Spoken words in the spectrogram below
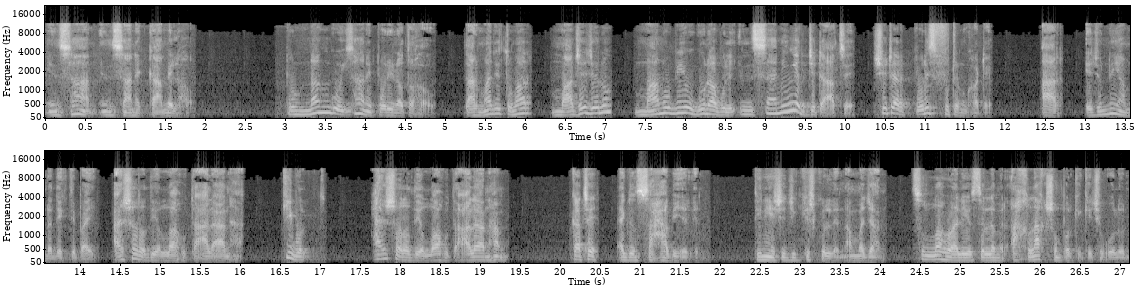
ইনসান ইনসানে কামেল হও। পূর্ণাঙ্গ ইনসানে পরিণত হও। তার মাঝে তোমার মাঝে যেন মানবীয় গুণাবলী ইনসানিয়ত যেটা আছে, সেটার পরিস্ফুটন ঘটে। আর এজন্যই আমরা দেখতে পাই আয়সা রদি আল্লাহ তালা আনহা। কি বল, আয়সা রদি আল্লাহ তালা কাছে একজন সাহাবি এলেন। তিনি এসে জিজ্ঞেস করলেন, আম্মা যান সাল্লাহ আলী আসাল্লামের আখলাক সম্পর্কে কিছু বলুন।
